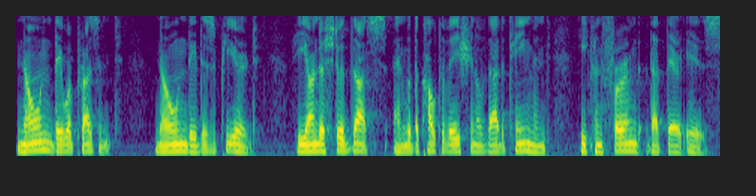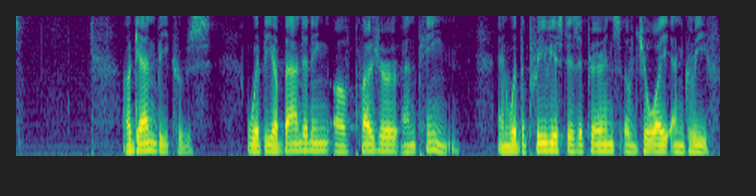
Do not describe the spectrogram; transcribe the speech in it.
known they were present, known they disappeared. He understood thus, and with the cultivation of that attainment, he confirmed that there is. Again, bhikkhus, with the abandoning of pleasure and pain, and with the previous disappearance of joy and grief,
